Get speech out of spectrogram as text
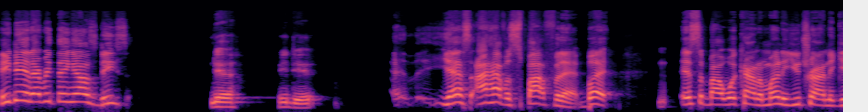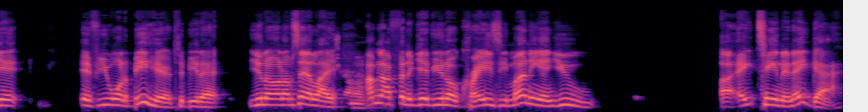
He did everything else decent. Yeah, he did. Eh, yes, I have a spot for that, but it's about what kind of money you trying to get if you want to be here to be that you know what I'm saying? Like, sure. I'm not finna give you no crazy money and you a 18 and 8 guy.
